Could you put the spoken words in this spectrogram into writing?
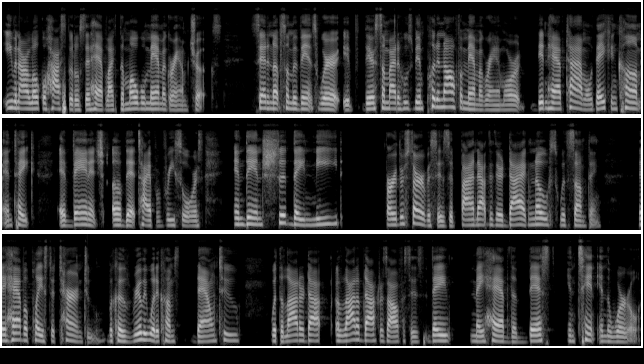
even our local hospitals that have like the mobile mammogram trucks setting up some events where if there's somebody who's been putting off a mammogram or didn't have time, or they can come and take advantage of that type of resource. And then, should they need further services and find out that they're diagnosed with something, they have a place to turn to. Because really, what it comes down to with a lot of doc, a lot of doctors' offices, they may have the best intent in the world,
